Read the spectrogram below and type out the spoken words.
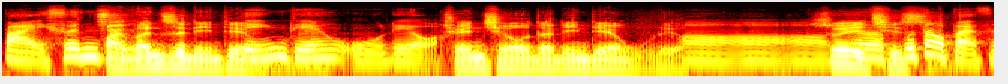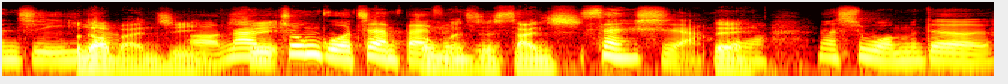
百分之百分之零点零点五六，全球的零点五六。哦哦哦，所以其实不到百分之一，不到百分之一。哦，那中国占百分之三十，三十啊，对，那是我们的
